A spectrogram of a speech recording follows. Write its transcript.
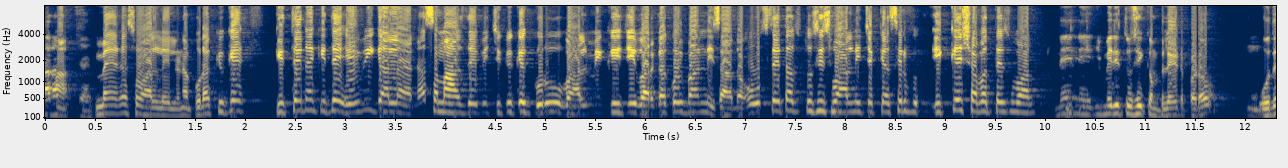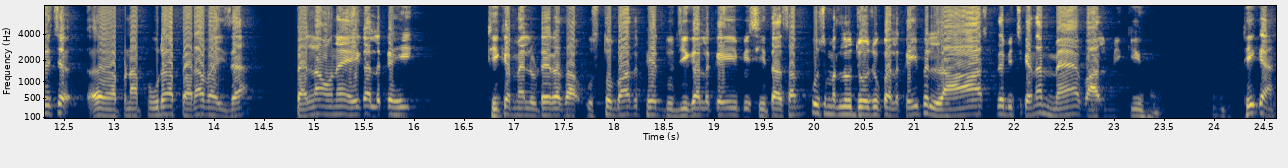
ਹਾਂ ਮੇਰਾ ਸਵਾਲ ਲੈ ਲੈਣਾ ਪੂਰਾ ਕਿਉਂਕਿ ਕਿਤੇ ਨਾ ਕਿਤੇ ਇਹ ਵੀ ਗੱਲ ਹੈ ਨਾ ਸਮਾਜ ਦੇ ਵਿੱਚ ਕਿਉਂਕਿ ਗੁਰੂ ਵਾਲਮੀਕੀ ਜੀ ਵਰਗਾ ਕੋਈ ਬਣ ਨਹੀਂ ਸਕਦਾ। ਉਸ ਤੇ ਤਾਂ ਤੁਸੀਂ ਸਵਾਲ ਨਹੀਂ ਚੱਕਿਆ ਸਿਰਫ ਇੱਕੇ ਸ਼ਬਦ ਤੇ ਸਵਾਲ। ਨਹੀਂ ਨਹੀਂ ਜੀ ਮੇਰੀ ਤੁਸੀਂ ਕੰਪਲੀਟ ਪੜੋ ਉਹਦੇ ਚ ਆਪਣਾ ਪੂਰਾ ਪੈਰਾਵਾਈਜ਼ ਹੈ। ਪਹਿਲਾਂ ਉਹਨੇ ਇਹ ਗੱਲ ਕਹੀ, ਠੀਕ ਹੈ, ਮੈਂ ਲੁਟੇਰਾ ਥਾ। ਉਸ ਤੋਂ ਬਾਅਦ ਫਿਰ ਦੂਜੀ ਗੱਲ ਕਹੀ ਵੀ ਸੀਤਾ, ਸਭ ਕੁਝ ਮਤਲਬ ਜੋ ਜੋ ਗੱਲ ਕਹੀ, ਫਿਰ ਲਾਸਟ ਦੇ ਵਿੱਚ ਕਹਿੰਦਾ, ਮੈਂ ਵਾਲਮੀਕੀ ਹੂੰ। ਠੀਕ ਹੈ,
